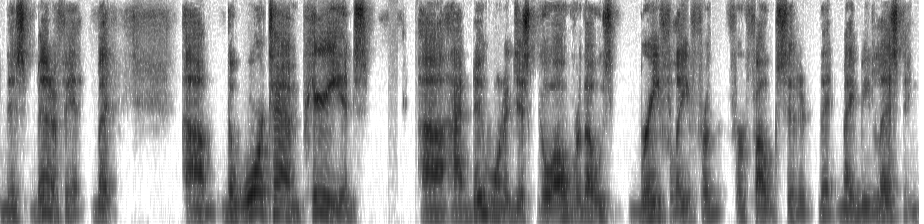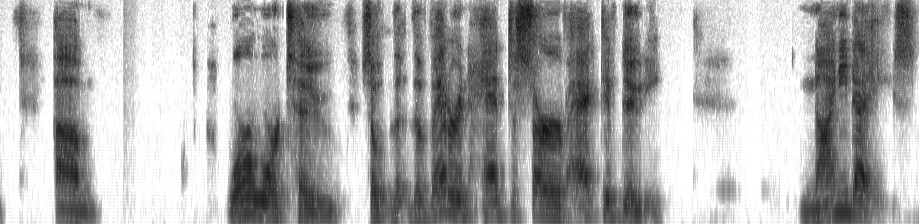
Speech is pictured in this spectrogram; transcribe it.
this benefit. But um, the wartime periods, uh, I do want to just go over those briefly for for folks that are, that may be listening. Um, World War II, so the, the veteran had to serve active duty 90 days,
